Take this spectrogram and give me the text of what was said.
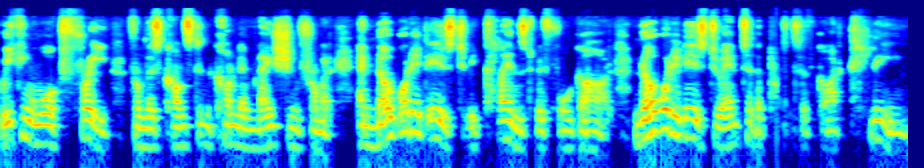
we can walk free from this constant condemnation from it and know what it is to be cleansed before God, know what it is to enter the presence of God clean.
